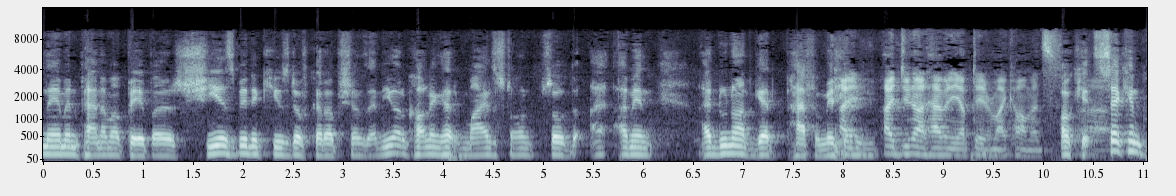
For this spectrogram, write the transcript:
name in Panama Papers. She has been accused of corruptions, and you are calling her milestone. So, the, I, I mean, I do not get half a million. I, I do not have any update on my comments. Okay, Uh, second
